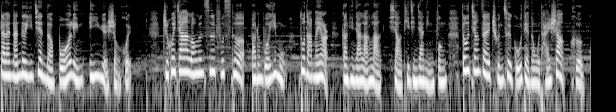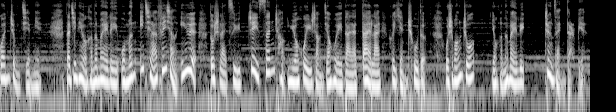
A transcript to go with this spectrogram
带来难得一见的柏林音乐盛会。指挥家劳伦斯·福斯特、巴伦博伊姆、杜达梅尔，钢琴家郎朗、小提琴家宁峰，都将在纯粹古典的舞台上和观众见面。那今天永恒的魅力，我们一起来分享的音乐，都是来自于这三场音乐会议上将会为大家带来和演出的。我是王卓，永恒的魅力正在你的耳边。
